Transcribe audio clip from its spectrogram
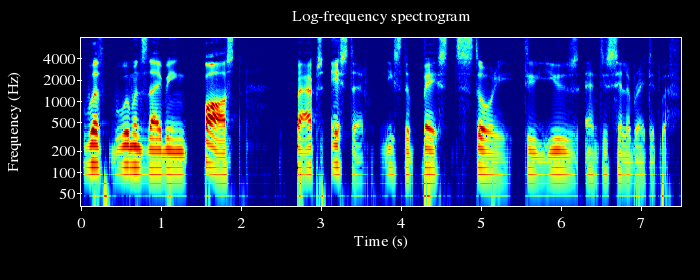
with Women's Day being past, perhaps Esther is the best story to use and to celebrate it with.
